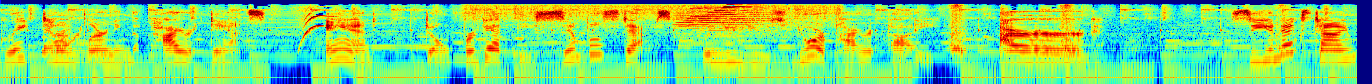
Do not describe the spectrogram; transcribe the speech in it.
great time learning the pirate dance. And don't forget these simple steps when you use your pirate potty. Arg! See you next time.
